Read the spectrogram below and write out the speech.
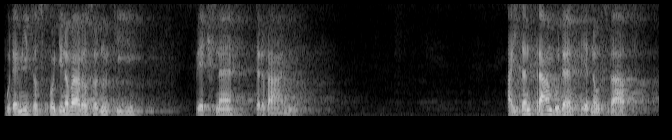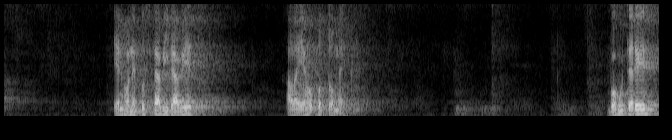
bude mít z hospodinova rozhodnutí věčné trvání. A i ten chrám bude jednou stát. Jen ho nepostaví David, ale jeho potomek. Bohu tedy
